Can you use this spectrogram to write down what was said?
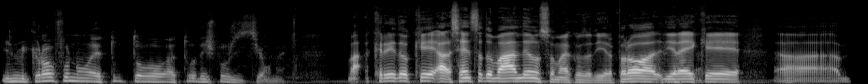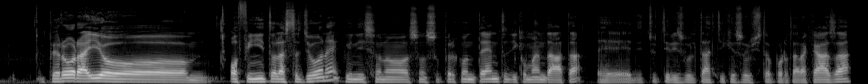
il microfono è tutto a tua disposizione. Ma credo che, ah, senza domande non so mai cosa dire, però direi che uh, per ora io mm, ho finito la stagione, quindi sono, sono super contento di come è andata e di tutti i risultati che sono riuscito a portare a casa,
